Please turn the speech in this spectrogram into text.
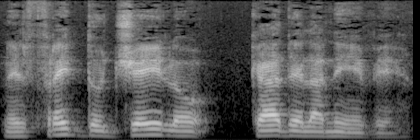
nel freddo gelo cade la neve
